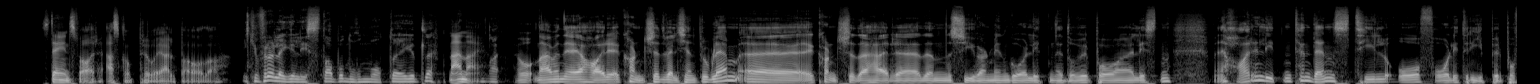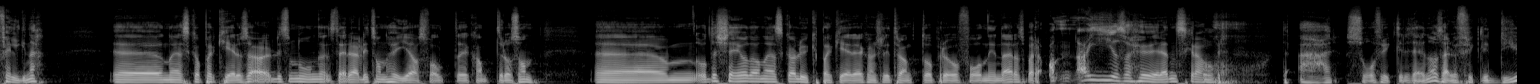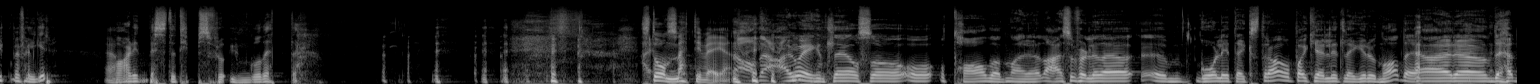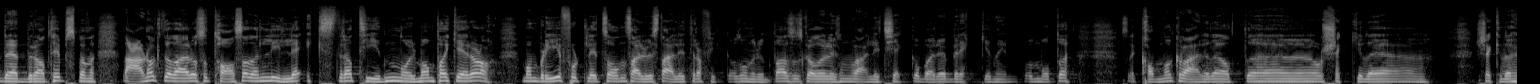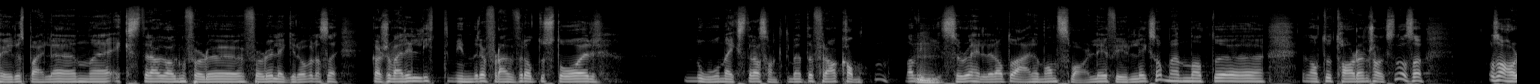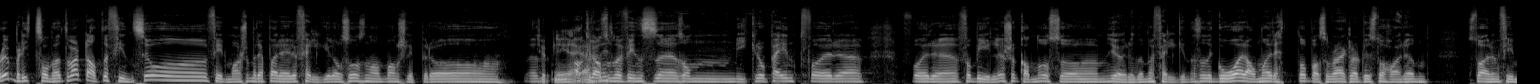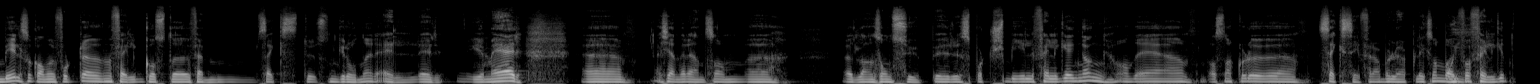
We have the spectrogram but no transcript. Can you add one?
Stein svar, Jeg skal prøve å hjelpe henne. da. Ikke for å legge lista på noen måte, egentlig. Nei, nei. Jo, nei, men jeg har kanskje et velkjent problem. Eh, kanskje det her, eh, den syveren min går litt nedover på eh, listen. Men jeg har en liten tendens til å få litt riper på felgene. Eh, når jeg skal parkere, så er det liksom noen steder er det litt sånn høye asfaltkanter og sånn. Uh, og det skjer jo da når jeg skal lukeparkere, kanskje litt trangt, og prøve å få den inn der, og så bare Å nei! Og så hører jeg den skraper. Det er så fryktelig irriterende. Og så er det jo fryktelig dyrt med felger. Hva er ditt beste tips for å unngå dette? Stå midt i veien. Ja, det er jo egentlig også å, å ta den der Det er selvfølgelig det um, gå litt ekstra og parkere litt lenger unna. Det er, uh, det, det er et bra tips, men det er nok det der å ta seg den lille ekstra tiden når man parkerer. da. Man blir fort litt sånn, særlig hvis det er litt trafikk og sånn rundt deg, så skal du liksom være litt kjekk og bare brekke den inn på en måte. Så det kan nok være det at uh, å sjekke det Sjekke det høyre speilet en eh, ekstra gang før du, før du legger over. Altså, kanskje være litt mindre flau for at du står noen ekstra centimeter fra kanten. Da viser du heller at du er en ansvarlig fyr, liksom, enn at du, enn at du tar den sjansen. Og så, og så har det jo blitt sånn etter hvert at det fins jo firmaer som reparerer felger også, sånn at man slipper å Kjøpe nye, ja. Akkurat som det fins sånn micropaint for, eh, for, eh, for biler, så kan du også gjøre det med felgene. Så det går an å rette opp. Altså, for det er klart Hvis du har en, hvis du har en fin bil, så kan jo fort en felg koste 5000-6000 kroner, eller mye mer. Eh, Jeg kjenner en som eh, ødela en sånn supersportsbilfelge en gang. Og det, da snakker du sekssifra beløp, liksom, bare for felgen.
